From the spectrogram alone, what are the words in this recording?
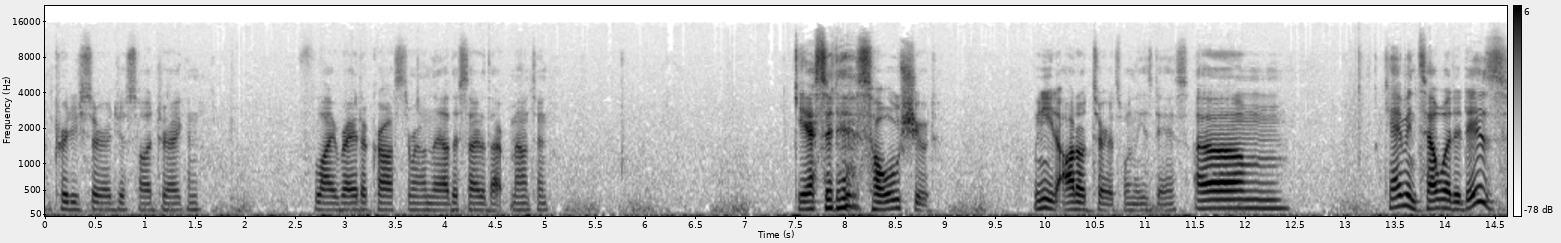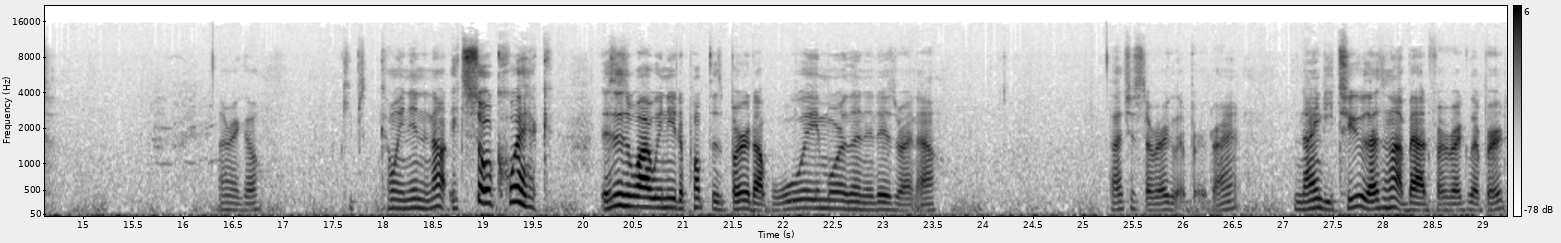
I'm pretty sure I just saw a dragon fly right across around the other side of that mountain. Yes, it is. Oh, shoot. We need auto turrets one of these days. Um, can't even tell what it is. There we go. Keeps going in and out. It's so quick. This is why we need to pump this bird up way more than it is right now. That's just a regular bird, right? 92, that's not bad for a regular bird.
